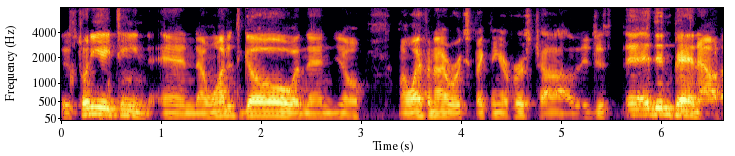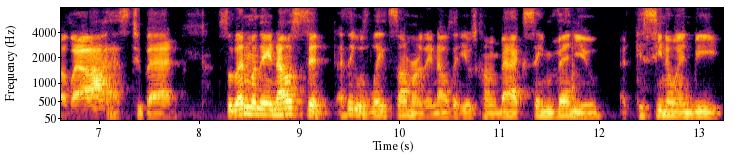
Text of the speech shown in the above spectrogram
It was 2018, and I wanted to go, and then you know my wife and I were expecting our first child. It just it didn't pan out. I was like, ah, that's too bad. So then when they announced it, I think it was late summer. They announced that he was coming back, same venue at Casino NB.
